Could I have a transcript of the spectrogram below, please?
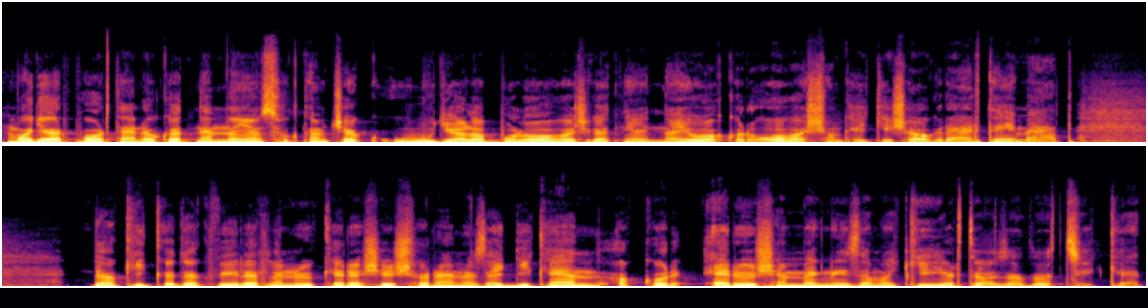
Magyar portálokat nem nagyon szoktam csak úgy alapból olvasgatni, hogy na jó, akkor olvassunk egy kis agrártémát. De ha kikötök véletlenül keresés során az egyiken, akkor erősen megnézem, hogy ki írta az adott cikket.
